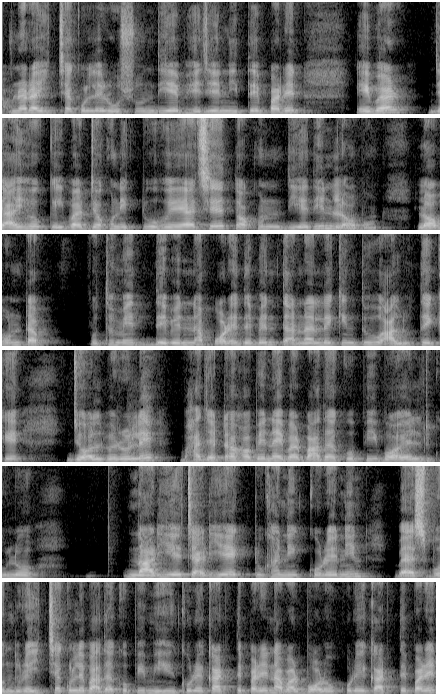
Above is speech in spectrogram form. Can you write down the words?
আপনারা ইচ্ছা করলে রসুন দিয়ে ভেজে নিতে পারেন। এবার যাই হোক, এইবার যখন একটু হয়ে আছে, তখন দিয়ে দিন লবণ। লবণটা প্রথমে দেবেন না, পরে দেবেন, তা নাহলে কিন্তু আলু থেকে জল বেরোলে ভাজাটা হবে না। এবার বাঁধাকপি বয়েলডগুলো নাড়িয়ে চাড়িয়ে একটুখানি করে নিন। ব্যাস, বন্ধুরা ইচ্ছা করলে বাঁধাকপি মিহি করে কাটতে পারেন, আবার বড় করে কাটতে পারেন।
